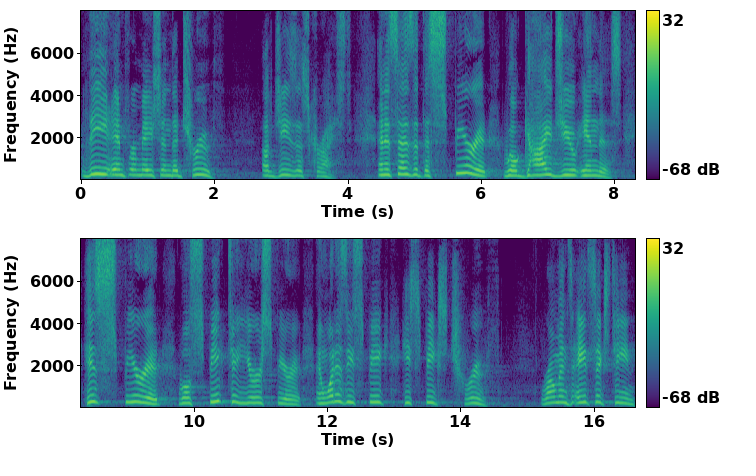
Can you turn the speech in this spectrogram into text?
the information, the truth of Jesus Christ? And it says that the Spirit will guide you in this. His Spirit will speak to your spirit. And what does He speak? He speaks truth. Romans 8:16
